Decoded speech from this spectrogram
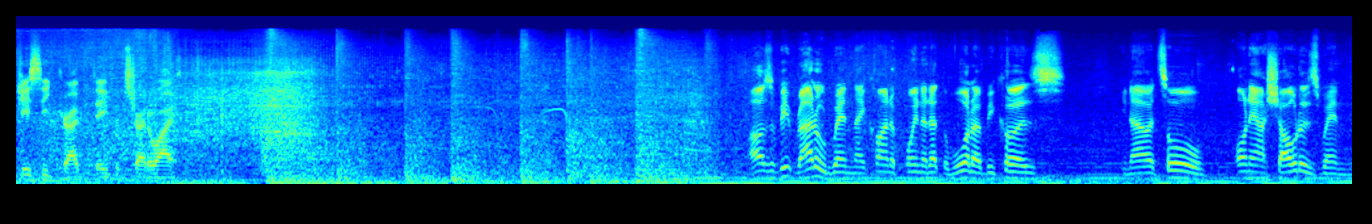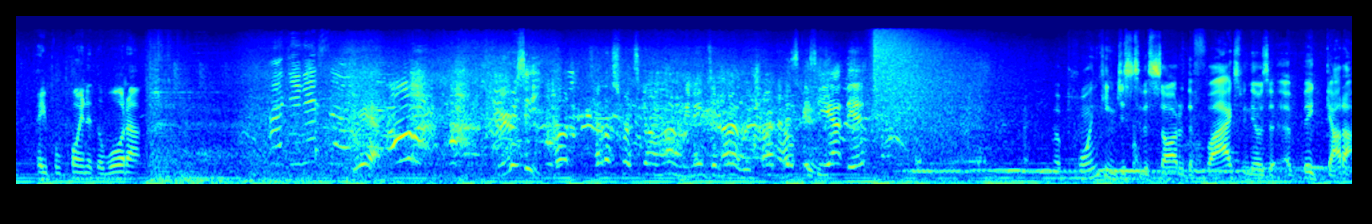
Jesse grabbed Deepin straight away. I was a bit rattled when they kind of pointed at the water because, you know, it's all on our shoulders when people point at the water. Yeah. Oh. Where is he? Tell, tell us what's going on. We need to know. We're trying to help you. Is he out there? We're pointing just to the side of the flags when there was a, a big gutter.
